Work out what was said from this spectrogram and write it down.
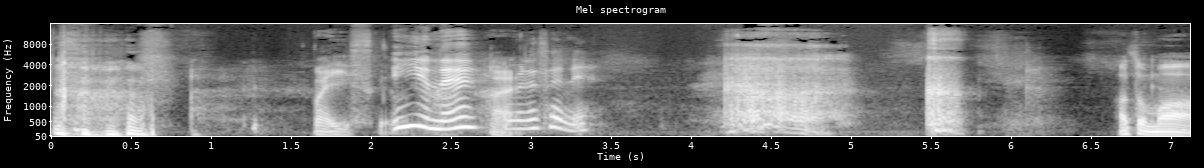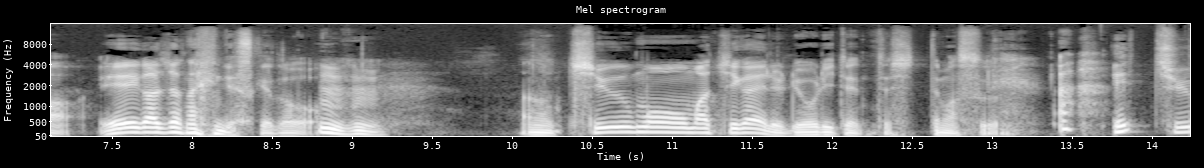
まあいいですけど。いいよね。はいごめんなさいね。あとまあ、映画じゃないんですけど、うんうん。あの、注文を間違える料理店って知ってます？え、注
